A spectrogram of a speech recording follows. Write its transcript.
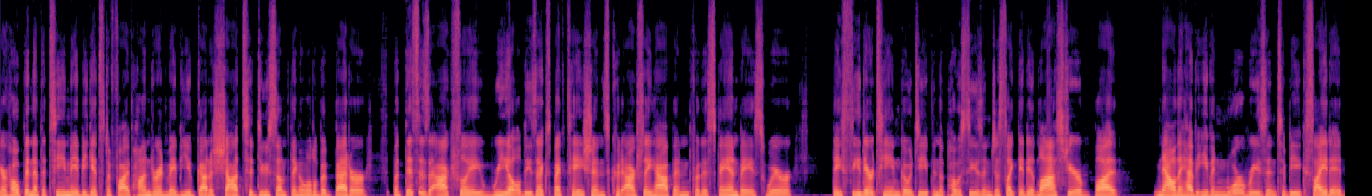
you're hoping that the team maybe gets to 500. Maybe you've got a shot to do something a little bit better. But this is actually real. These expectations could actually happen for this fan base where they see their team go deep in the postseason, just like they did last year. But now they have even more reason to be excited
